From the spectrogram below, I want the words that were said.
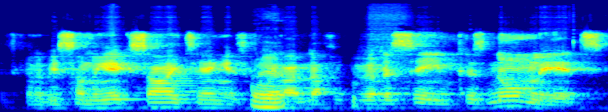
It's going to be something exciting. It's going to be like nothing we've ever seen. Because normally it's,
